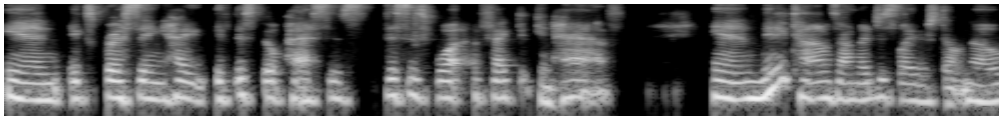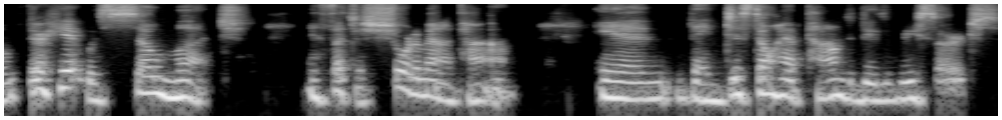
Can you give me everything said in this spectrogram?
in expressing, hey, if this bill passes, this is what effect it can have. And many times our legislators don't know. They're hit with so much in such a short amount of time. And they just don't have time to do the research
